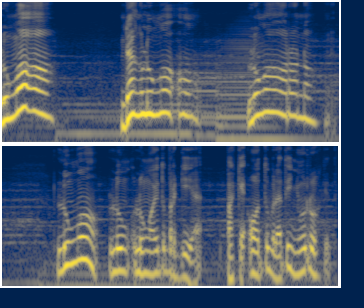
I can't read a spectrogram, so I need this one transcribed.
Lungo, ndang lungo, lungo rono. Lungo, lung, lungo itu pergi ya. Pakai o tuh berarti nyuruh gitu.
